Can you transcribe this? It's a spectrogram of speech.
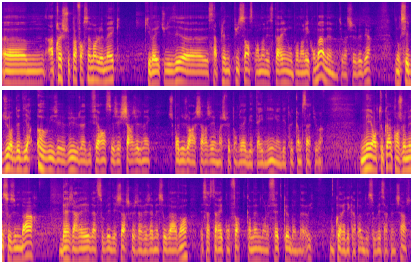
Euh, après, je suis pas forcément le mec qui va utiliser euh, sa pleine puissance pendant les sparring ou pendant les combats même, tu vois ce que je veux dire. Donc c'est dur de dire oh oui j'ai vu la différence et j'ai chargé le mec. Je suis pas du genre à charger, moi je fais tomber avec des timings et des trucs comme ça, tu vois. Mais en tout cas quand je me mets sous une barre, ben j'arrive à soulever des charges que j'avais jamais soulevées avant et ça ça réconforte quand même dans le fait que bon ben oui mon corps il est capable de soulever certaines charges.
